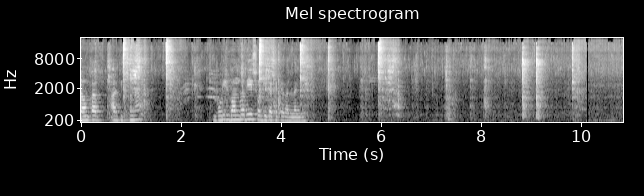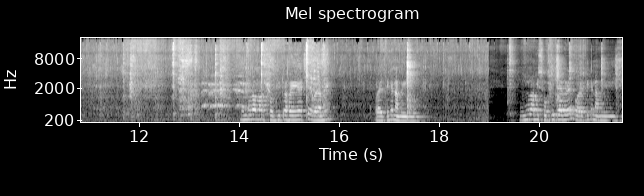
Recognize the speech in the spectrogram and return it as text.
লঙ্কা আর কিছু না। বড়ির গন্ধ দিয়ে সবজিটা খেতে ভালো লাগবে। বন্ধুরা আমার সবজিটা হয়ে গেছে, এবার আমি কড়াই থেকে নামিয়ে নেব। বন্ধুরা আমি সবজিটা এবারে কড়াই থেকে নামিয়ে নিয়েছি।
